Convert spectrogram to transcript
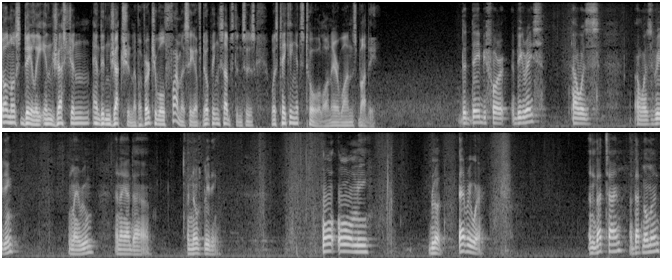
almost daily ingestion and injection of a virtual pharmacy of doping substances was taking its toll on Erwann's body. The day before a big race, I was, I was reading in my room, and I had a, a nose bleeding. All, all me, blood, everywhere. And that time, at that moment,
